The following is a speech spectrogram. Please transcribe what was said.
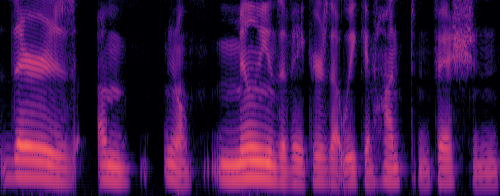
there's um you know millions of acres that we can hunt and fish and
